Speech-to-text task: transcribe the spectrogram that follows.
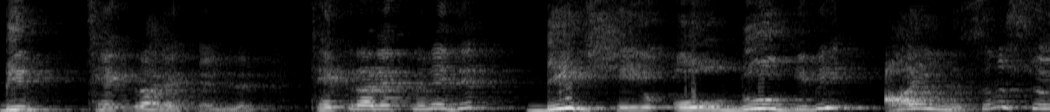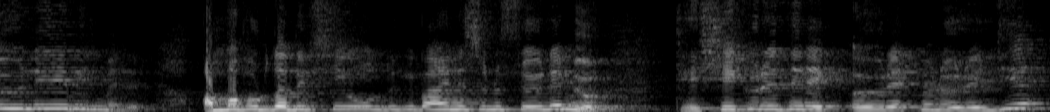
Bir tekrar etme midir? Tekrar etme nedir? Bir şeyi olduğu gibi aynısını söyleyebilmedir. Ama burada bir şey olduğu gibi aynısını söylemiyor. Teşekkür ederek öğretmen öğrenciye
